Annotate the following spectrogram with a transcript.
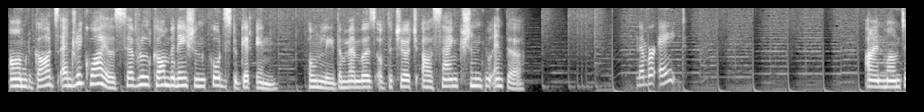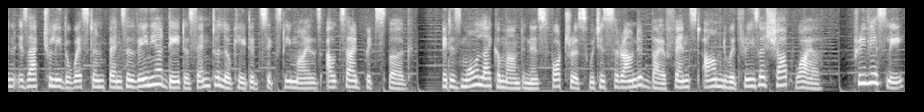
armed guards and requires several combination codes to get in. Only the members of the church are sanctioned to enter. Number 8. Iron Mountain is actually the Western Pennsylvania data center located 60 miles outside Pittsburgh. It is more like a mountainous fortress which is surrounded by a fence armed with razor-sharp wire. Previously,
